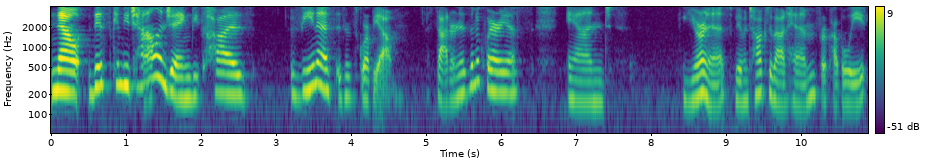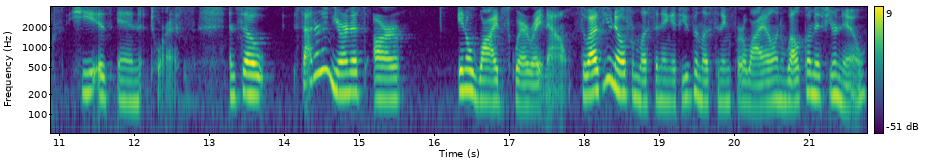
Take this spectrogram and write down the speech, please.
Now, this can be challenging because Venus is in Scorpio, Saturn is in Aquarius, and Uranus, we haven't talked about him for a couple weeks, he is in Taurus. And so Saturn and Uranus are in a wide square right now. So, as you know from listening, if you've been listening for a while, and welcome if you're new,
